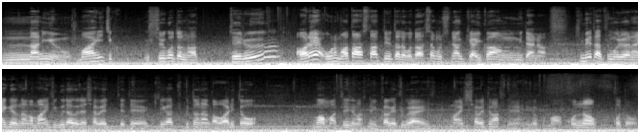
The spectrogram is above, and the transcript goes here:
何言う？毎日することになってる？あれ？俺また明日って言ったってこと明日もしなきゃいかん？みたいな決めたつもりはないけどなんか毎日ぐだぐだ喋ってて気が付くとなんか割とまあまあついてますね。1ヶ月ぐらい毎日喋ってますね。よくまあこんなこと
